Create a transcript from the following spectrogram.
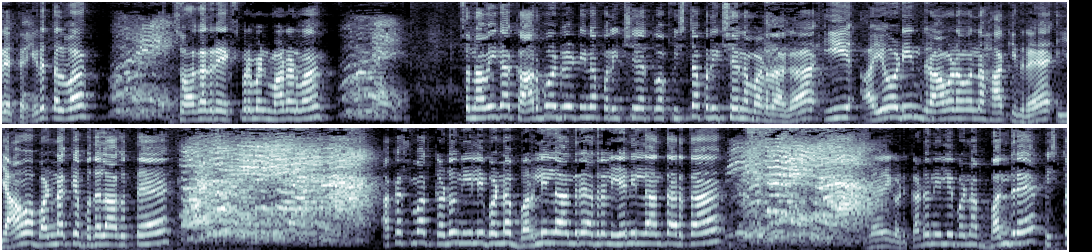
ಇರುತ್ತೆ. ಇರುತ್ತಲ್ವಾ? ಸೊ ಹಾಗಾದ್ರೆ ಎಕ್ಸ್ಪೆರಿಮೆಂಟ್ ಮಾಡೋಣವಾ? ಸೊ ನಾವೀಗ ಕಾರ್ಬೋಹೈಡ್ರೇಟಿನ ಪರೀಕ್ಷೆ ಅಥವಾ ಪಿಷ್ಟ ಪರೀಕ್ಷೆಯನ್ನ ಮಾಡಿದಾಗ ಈ ಅಯೋಡಿನ್ ದ್ರಾವಣವನ್ನ ಹಾಕಿದ್ರೆ ಯಾವ ಬಣ್ಣಕ್ಕೆ ಬದಲಾಗುತ್ತೆ? ಅಕಸ್ಮಾತ್ ಕಡು ನೀಲಿ ಬಣ್ಣ ಬರ್ಲಿಲ್ಲ ಅಂದ್ರೆ ಅದ್ರಲ್ಲಿ ಏನಿಲ್ಲ ಅಂತ ಅರ್ಥ? ವೆರಿ ಗುಡ್ ಕಡು ನೀಲಿ ಬಣ್ಣ ಬಂದ್ರೆ ಪಿಷ್ಟ?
